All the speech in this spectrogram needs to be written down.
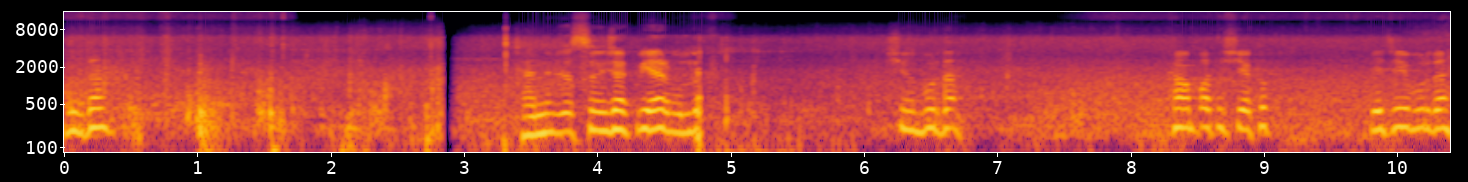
buradan. Kendimize sığınacak bir yer bulduk. Şimdi burada kamp ateşi yakıp geceyi burada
